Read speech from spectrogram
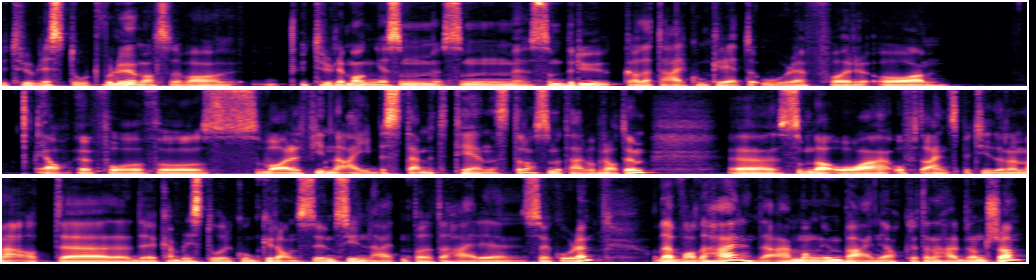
utrolig stort volum. Altså det var utrolig mange som, som, som bruka dette her konkrete ordet for å ja, få, få svar eller finne ei bestemt tjeneste, da, som dette her var prat om. Uh, som da òg er ofte ensbetydende med at uh, det kan bli stor konkurranse om synligheten på dette her søkeordet. Og det var det her. Det er mange bein i akkurat denne her bransjen.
